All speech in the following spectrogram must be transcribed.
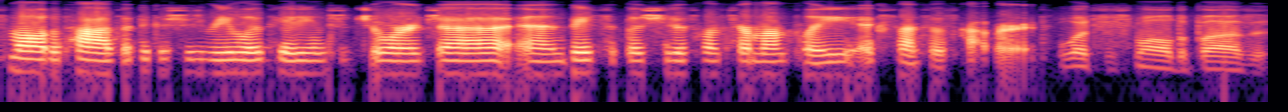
small deposit because she's relocating to Georgia, and basically she just wants her monthly expenses covered. What's a small deposit?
